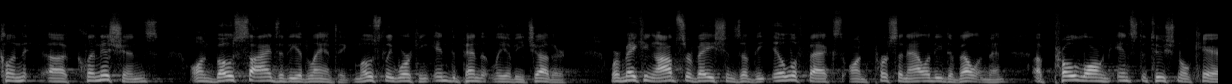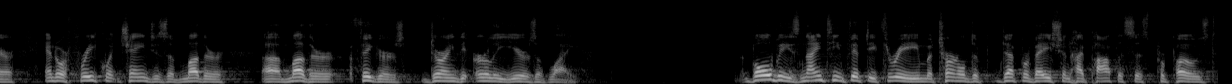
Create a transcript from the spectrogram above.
clin, uh, clinicians on both sides of the Atlantic, mostly working independently of each other, were making observations of the ill effects on personality development of prolonged institutional care and or frequent changes of mother, uh, mother figures during the early years of life. Bowlby's 1953 maternal de- deprivation hypothesis proposed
